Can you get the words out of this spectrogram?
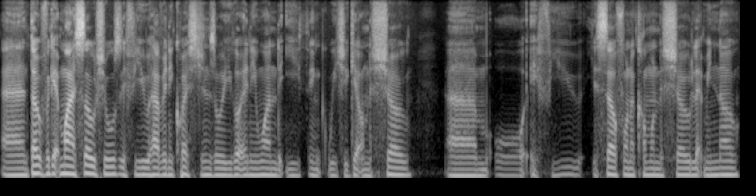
And don't forget my socials. If you have any questions or you got anyone that you think we should get on the show, um, or if you yourself want to come on the show, let me know.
